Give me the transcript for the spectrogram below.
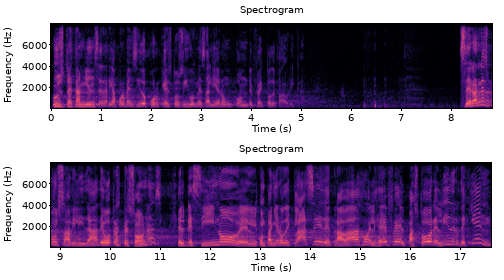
Usted también se daría por vencido porque estos hijos me salieron con defecto de fábrica. ¿Será responsabilidad de otras personas? El vecino, el compañero de clase, de trabajo, el jefe, el pastor, el líder, ¿de quién?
